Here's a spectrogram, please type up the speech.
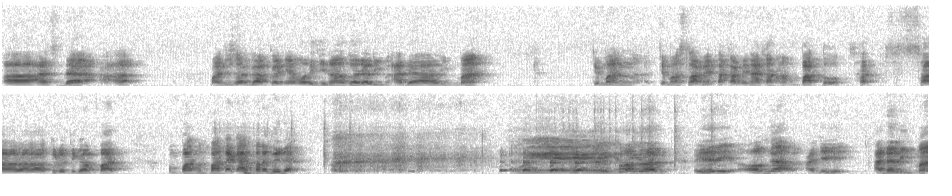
eh, ada uh, Maju Gakuen yang original tuh ada lima, ada lima. Cuman cuman selama Takamina kan empat tuh, Sa- salah satu dua tiga empat. Empat empatnya karakternya beda. Oh iya. iya, Oh, iya. jadi oh enggak, jadi ada lima,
